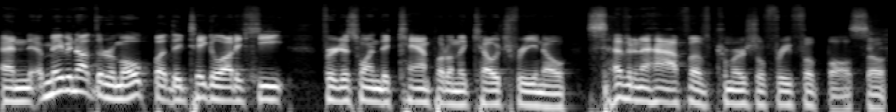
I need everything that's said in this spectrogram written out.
and maybe not the remote, but they take a lot of heat for just wanting to camp out on the couch for you know seven and a half of commercial free football. So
